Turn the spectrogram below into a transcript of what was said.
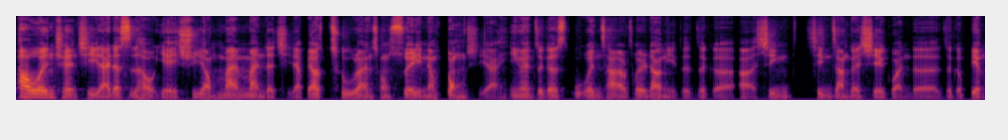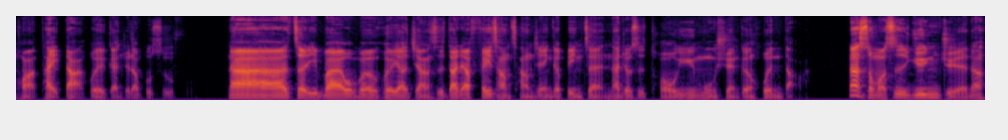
泡温泉起来的时候，也需要慢慢的起来，不要突然从水里那样蹦起来，因为这个温差会让你的这个呃心心脏跟血管的这个变化太大，会感觉到不舒服。那这礼拜我们会要讲是大家非常常见一个病症，那就是头晕目眩跟昏倒。那什么是晕厥呢？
